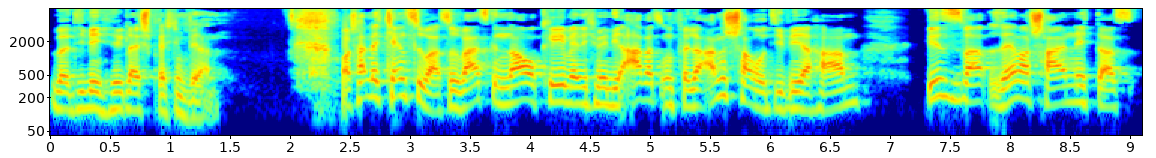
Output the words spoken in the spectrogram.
über die wir hier gleich sprechen werden. Wahrscheinlich kennst du was. Du weißt genau, okay, wenn ich mir die Arbeitsunfälle anschaue, die wir haben, ist es sehr wahrscheinlich, dass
